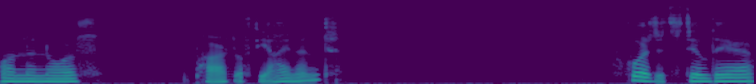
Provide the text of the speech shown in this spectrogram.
on the north part of the island course, it's still there.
